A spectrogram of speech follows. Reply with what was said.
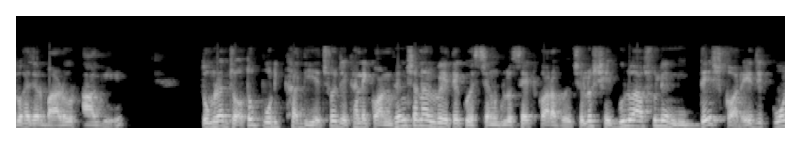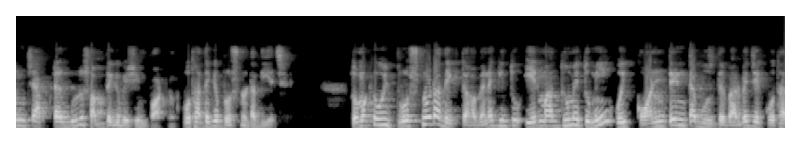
দু হাজার বারোর আগে, তোমরা যত পরীক্ষা দিয়েছ, যেখানে কনভেনশনাল ওয়েতে কোয়েশ্চেনগুলো সেট করা হয়েছিল, সেগুলো আসলে নির্দেশ করে যে কোন চ্যাপ্টারগুলো সব থেকে বেশি ইম্পর্টেন্ট কোথা থেকে প্রশ্নটা দিয়েছে। তোমাকে ওই প্রশ্নটা দেখতে হবে না, কিন্তু এর মাধ্যমে তুমি ওই কন্টেন্টটা বুঝতে পারবে যে কোথা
